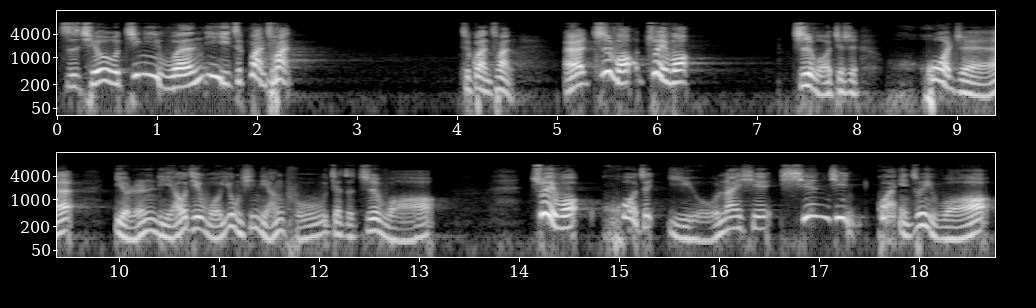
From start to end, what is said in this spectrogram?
只求经义文义之贯穿，之贯穿，而知我罪我，知我就是或者有人了解我用心良苦，叫做知我，罪我或者有那些先进怪罪我。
